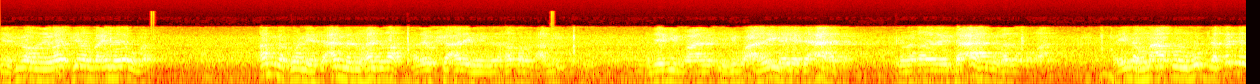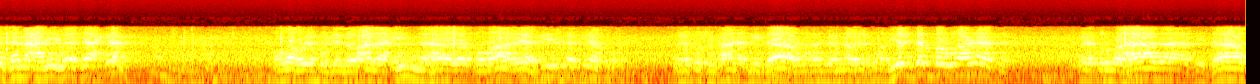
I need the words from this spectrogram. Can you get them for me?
يعني في بعض الروايات في أربعين يوما. أما كون يتعمد هجرة هذا يخشى عليه من الخطر العظيم. يجب يجب عليه أن يتعاهد. كما قال يتعاهد هذا القرآن. فإنه مع طول المدة قد ينسى معانيه وينسى أحكامه. والله يقول جل وعلا إن هذا القرآن يهدي التي يقول ويقول سبحانه كتاب أنزلناه لكم ليدبروا آياته. ويقول وهذا كتاب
